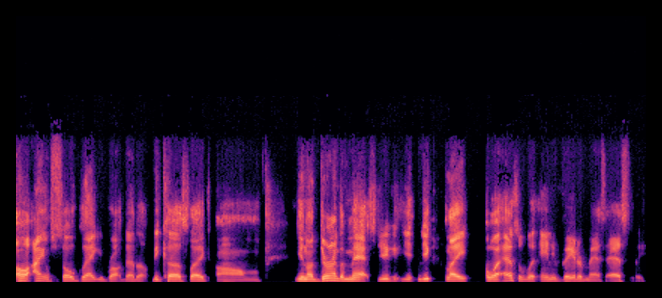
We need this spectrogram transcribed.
oh, I am so glad you brought that up because like um you know, during the match, you you, you like well, as with any Vader match, actually,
